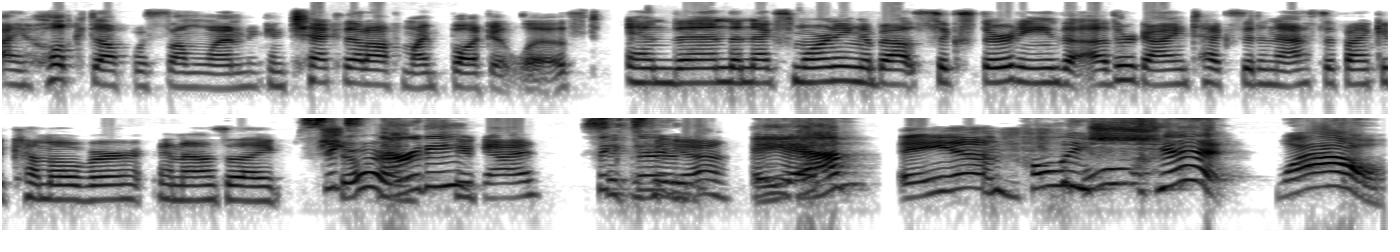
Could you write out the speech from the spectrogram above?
I hooked up with someone. I can check that off my bucket list. And then the next morning, about 6.30, the other guy texted and asked if I could come over. And I was like, sure. 6:30? You guys? 6:30 Yeah. a.m.? A.M. Holy shit. Wow.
